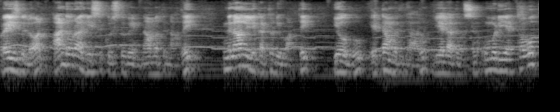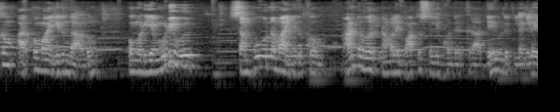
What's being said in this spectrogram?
பிரைஸ் தி ஆண்டவராக இயேசு கிறிஸ்துவின் நாமத்தினாலே இந்த நாளிலே கர்த்தருடைய வார்த்தை யோகு எட்டாம் அதிகாரம் ஏழாவது வசனம். உம்முடைய துவக்கம் அற்பமாய் இருந்தாலும் உம்முடைய முடிவு சம்பூர்ணமாய் இருக்கும் ஆண்டவர் நம்மளை பார்த்து சொல்லி கொண்டிருக்கிறார் தேவனுடைய பிள்ளைகளே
